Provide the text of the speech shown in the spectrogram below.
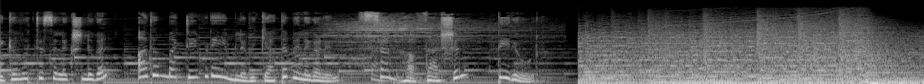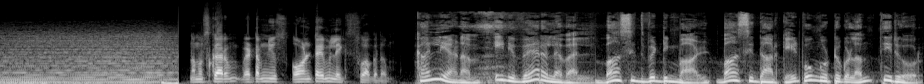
മികവുറ്റ സെലക്ഷനുകൾ അതും മറ്റെവിടെയും ലഭിക്കാത്ത വിലകളിൽ സൻഹ ഫാഷൻ തിരൂർ. നമസ്കാരം. വെട്ടം ന്യൂസ് ഓൺ ടൈമിലേക്ക് സ്വാഗതം. കല്യാണം ഇനി വേറെ level. Basid wedding mall Basid arcade Poongottukulam Tirur.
